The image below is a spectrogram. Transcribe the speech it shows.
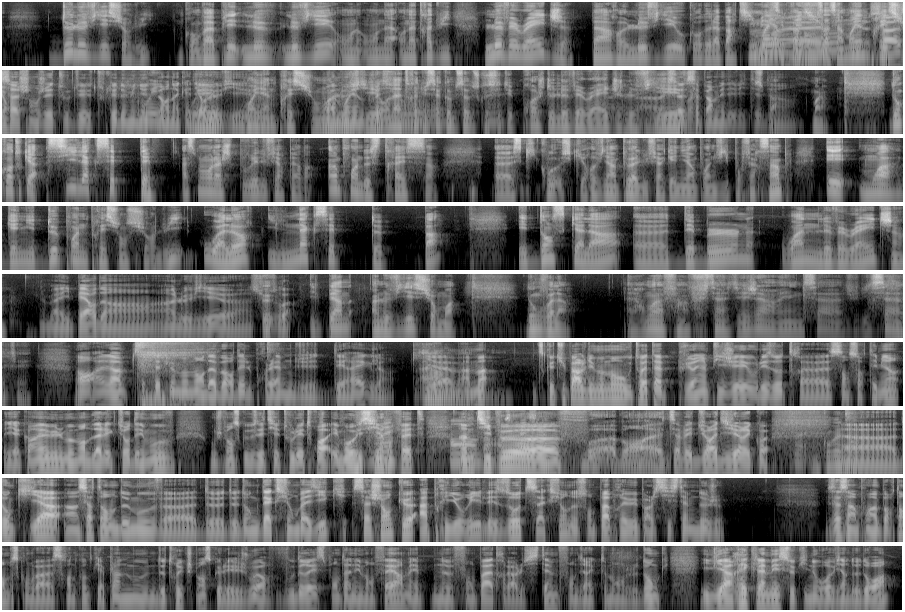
deux leviers sur lui. Donc on va appeler le, levier, on, on a, on a traduit leverage par levier au cours de la partie, mais c'est ça, c'est un moyen de pression. Ça, a changé toutes les, toutes les deux minutes, Oui. mais on n'a qu'à Oui, dire levier. Moyen de pression, Ouais, un moyen de levier. On a traduit ça comme ça parce que c'était proche de leverage, Euh, levier. ça, voilà. ça permet d'éviter de. pas- Donc en tout cas, s'il acceptait, à ce moment-là, je pouvais lui faire perdre un point de stress, euh, ce, qui co- ce qui revient un peu à lui faire gagner un point de vie pour faire simple, et moi gagner deux points de pression sur lui, ou alors il n'accepte pas. Et dans ce cas-là, euh, they burn one leverage, Bah, ils perdent un, un levier euh, sur toi. ils perdent un levier sur moi. Donc voilà. Alors moi, enfin, putain, déjà, rien que ça, tu dis ça. Alors là, c'est peut-être le moment d'aborder le problème du- des règles. Qui, Alors, euh, Parce que tu parles du moment où toi, t'as plus rien pigé, où les autres euh, s'en sortaient bien. Il y a quand même eu le moment de la lecture des moves, où je pense que vous étiez tous les trois, et moi aussi Ouais. en fait, En- un petit peu... euh, pff, bon, ça va être dur à digérer quoi. Euh, donc il y a un certain nombre de moves, de, de- donc d'actions basiques, sachant que a priori les autres actions ne sont pas prévues par le système de jeu. Et ça c'est un point important parce qu'on va se rendre compte qu'il y a plein de, trucs, je pense que les joueurs voudraient spontanément faire, mais ne font pas à travers le système, font directement en jeu. Donc il y a réclamer ce qui nous revient de droit.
